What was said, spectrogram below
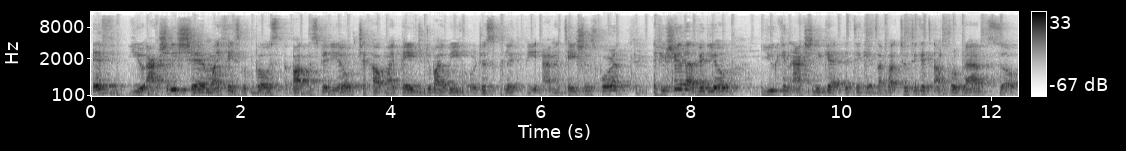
If you actually share my Facebook post about this video, check out my page Dubai Week or just click the annotations for it. If you share that video, you can actually get the tickets. I've got two tickets up for grabs, so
